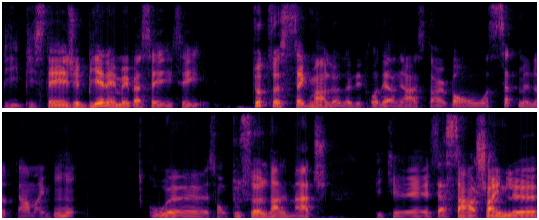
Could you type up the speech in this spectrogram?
puis, puis c'était, j'ai bien aimé parce que c'est, tout ce segment-là, là, les trois dernières, c'était un bon 7 minutes quand même. Mhm. Où euh, ils sont tout seuls dans le match. Puis que ça s'enchaîne là.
